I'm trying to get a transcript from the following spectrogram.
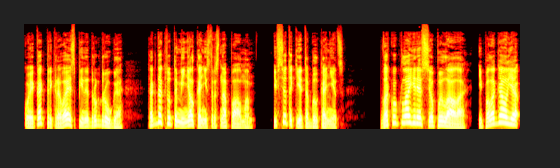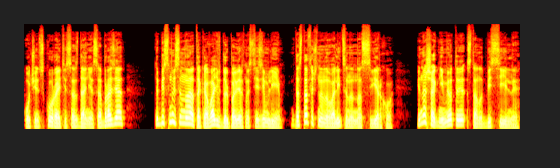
кое-как прикрывая спины друг друга, когда кто-то менял канистры с напалмом. И все-таки это был конец. Вокруг лагеря все пылало, и полагал я, очень скоро эти создания сообразят, что бессмысленно атаковать вдоль поверхности земли, достаточно навалиться на нас сверху, и наши огнеметы станут бессильны.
